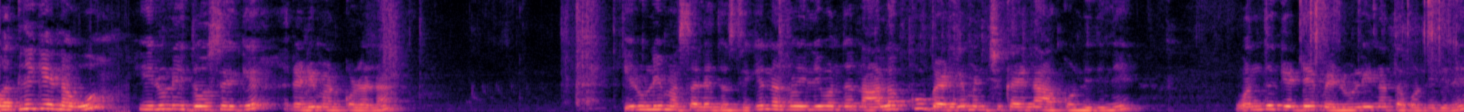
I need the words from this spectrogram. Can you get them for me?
ಮೊದಲಿಗೆ ನಾವು ಈರುಳ್ಳಿ ದೋಸೆಗೆ ರೆಡಿ ಮಾಡ್ಕೊಳ್ಳೋಣ. ಈರುಳ್ಳಿ ಮಸಾಲೆ ದೋಸೆಗೆ ನಾನು ಇಲ್ಲಿ ಒಂದು ನಾಲ್ಕು ಬೆಳಗ್ಗೆ ಮೆಣಸಿಕಾಯಿನ ಹಾಕ್ಕೊಂಡಿದ್ದೀನಿ ಒಂದು ಗೆಡ್ಡೆ ಬೆಳ್ಳುಳ್ಳಿನ ತಗೊಂಡಿದ್ದೀನಿ.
